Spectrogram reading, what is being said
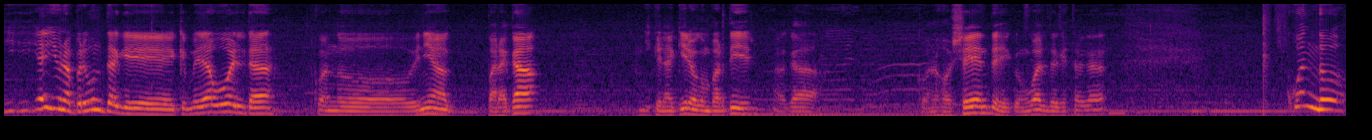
y, hay una pregunta que, que me da vuelta cuando venía para acá y que la quiero compartir acá con los oyentes y con Walter que está acá. ¿Cuándo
